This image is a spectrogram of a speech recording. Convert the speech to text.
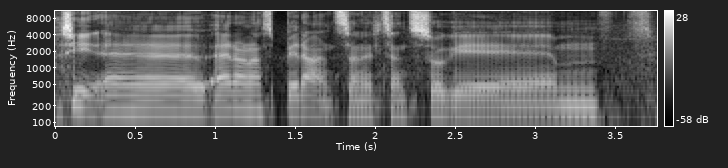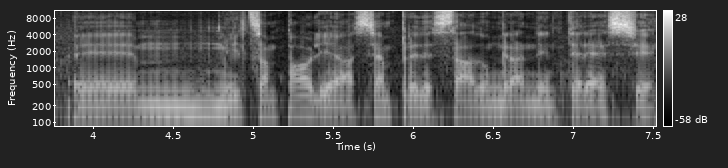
Sì, eh, era una speranza, nel senso che ehm, ehm, il San Paoli ha sempre destato un grande interesse,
